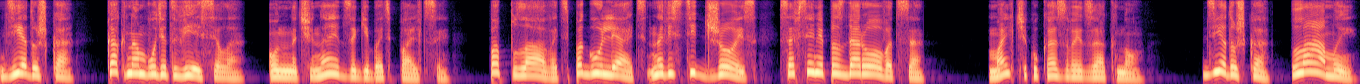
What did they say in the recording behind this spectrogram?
«Дедушка, как нам будет весело!» Он начинает загибать пальцы. «Поплавать, погулять, навестить Джойс, со всеми поздороваться!» Мальчик указывает за окно. «Дедушка, ламы!»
